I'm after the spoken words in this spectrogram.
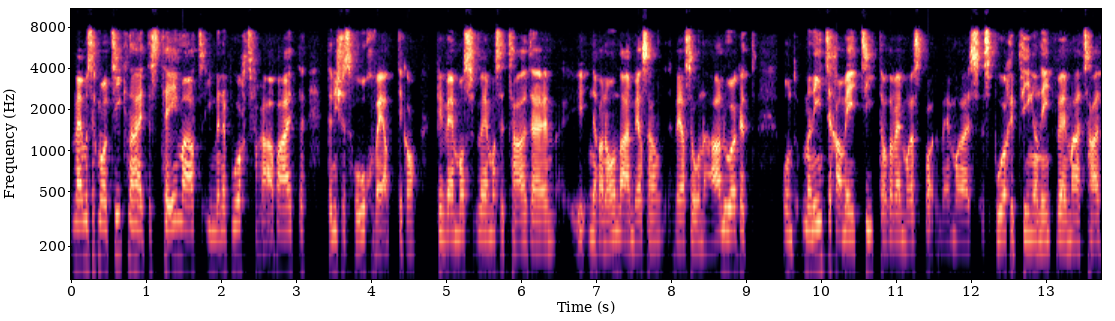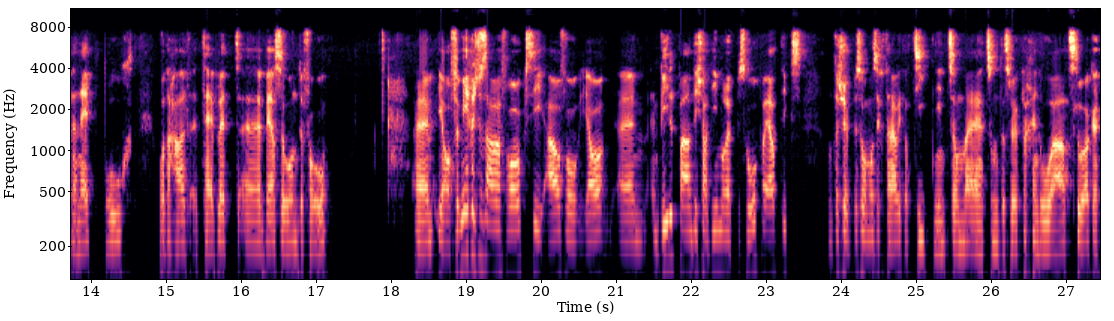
wenn man sich mal Zeit genommen hat, das Thema in einem Buch zu verarbeiten, dann ist es hochwertiger, wie wenn man es wenn man's jetzt halt äh, in einer Online-Version Version anschaut. Und man nimmt sich auch mehr Zeit, oder wenn man, ein, wenn man ein, ein Buch in die Finger nimmt, wenn man jetzt halt eine App braucht oder halt eine Tablet-Version davon. Ähm, ja, für mich ist es auch eine Frage gewesen, auch von, ja, ähm, ein Bildband ist halt immer etwas Hochwertiges und das ist etwas, wo man sich dann auch wieder Zeit nimmt, um, äh, um das wirklich in Ruhe anzuschauen.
